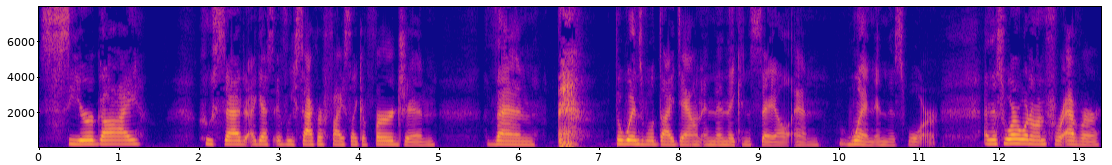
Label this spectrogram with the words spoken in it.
seer guy who said, I guess if we sacrifice like a virgin, then the winds will die down and then they can sail and win in this war. And this war went on forever.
